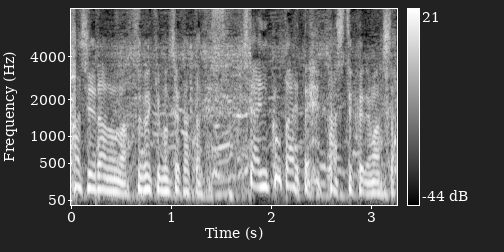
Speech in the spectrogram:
走れたのがすごい気持ちよかったです。期待に応えて走ってくれました。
